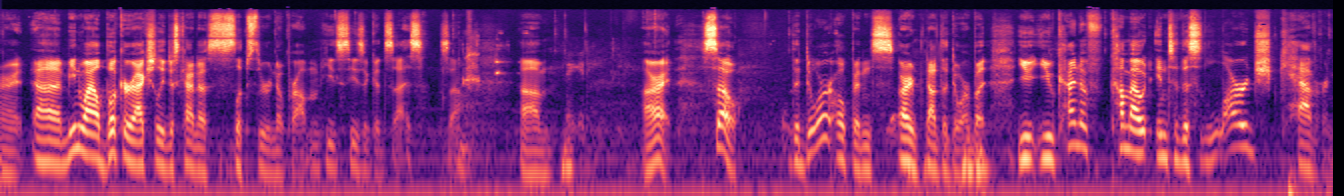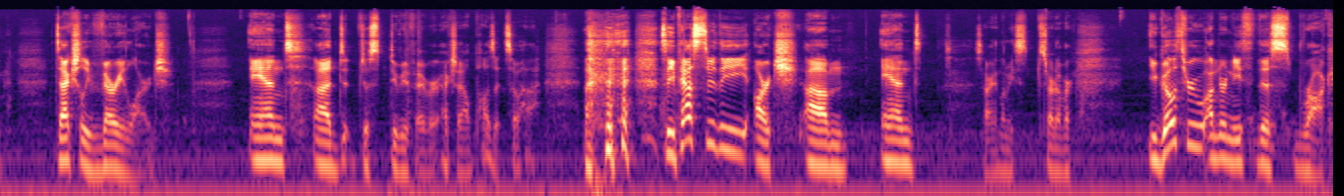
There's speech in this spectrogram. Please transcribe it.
All right. Uh, meanwhile, Booker actually just kind of slips through, no problem. He's he's a good size. So, um, Take it easy. all right. So, the door opens, or not the door, but you you kind of come out into this large cavern. It's actually very large. And uh, d- just do me a favor. Actually, I'll pause it. So, ha. so you pass through the arch, um, and sorry, let me start over. You go through underneath this rock,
